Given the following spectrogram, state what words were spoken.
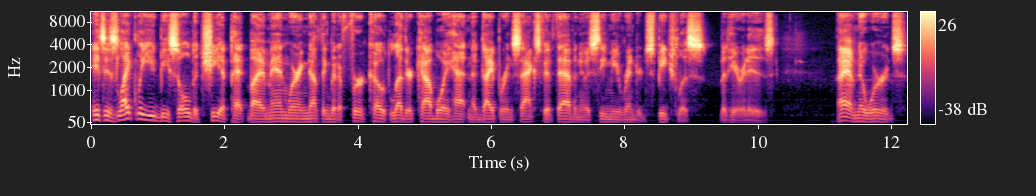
It's as likely you'd be sold a chia pet by a man wearing nothing but a fur coat, leather cowboy hat, and a diaper in Saks Fifth Avenue as see me rendered speechless. But here it is. I have no words.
